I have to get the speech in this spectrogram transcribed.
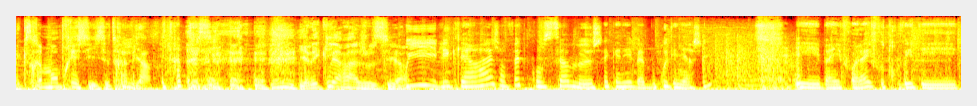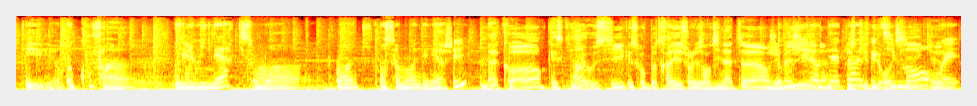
extrêmement précis, c'est très Oui, bien. C'est très précis. Il y a l'éclairage aussi. Hein. Oui, l'éclairage en fait consomme euh, chaque année bah, beaucoup d'énergie. Et ben voilà, il faut trouver des, des enfin, des luminaires qui sont moins, moins- qui consomment moins d'énergie. D'accord. Qu'est-ce qu'il y a Hein aussi? Qu'est-ce qu'on peut travailler sur les ordinateurs, j'imagine Oui, l'ordinateur, effectivement, ouais,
